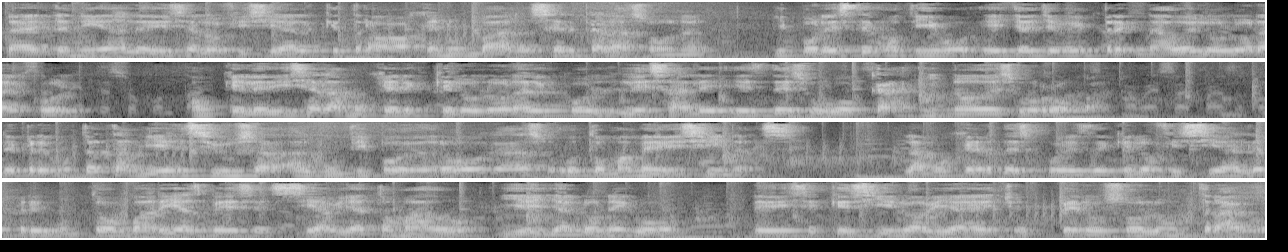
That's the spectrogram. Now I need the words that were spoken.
La detenida le dice al oficial que trabaja en un bar cerca a la zona y por este motivo ella lleva impregnado el olor a alcohol, aunque le dice a la mujer que el olor a alcohol le sale es de su boca y no de su ropa. Le pregunta también si usa algún tipo de drogas o toma medicinas. La mujer después de que el oficial le preguntó varias veces si había tomado y ella lo negó, le dice que sí lo había hecho, pero solo un trago.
